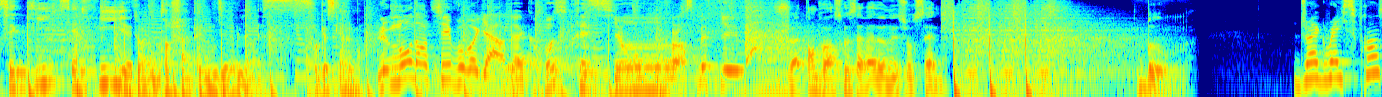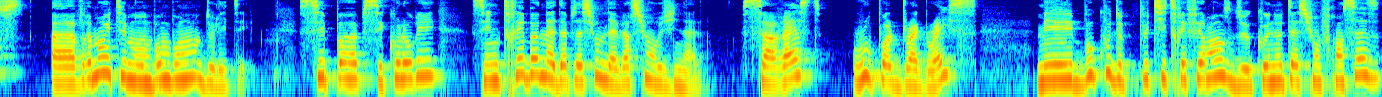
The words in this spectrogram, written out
C'est qui cette fille En même temps, je suis un peu une diablesse. Faut qu'elle se calme. Le monde entier vous regarde. La grosse pression. Va falloir se méfier. J'attends de voir ce que ça va donner sur scène. Boom. Drag Race France a vraiment été mon bonbon de l'été. C'est pop, c'est coloré, c'est une très bonne adaptation de la version originale. Ça reste RuPaul Drag Race, mais beaucoup de petites références de connotations françaises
